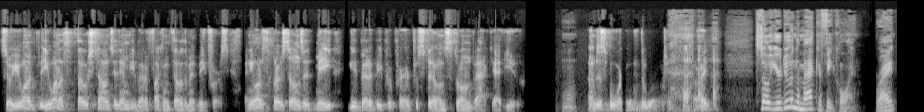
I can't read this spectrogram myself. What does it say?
So you want to you want to throw stones at him, you better fucking throw them at me first. And you want to throw stones at me, you better be prepared for stones thrown back at you. Hmm. I'm just warning the world. All right. so you're doing the McAfee coin, right?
